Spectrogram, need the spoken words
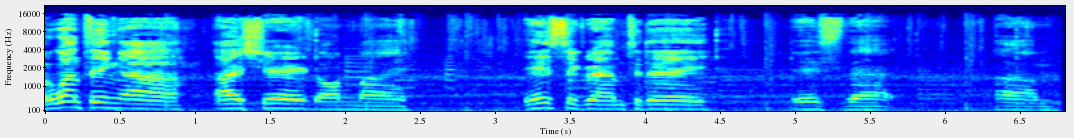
But one thing uh, I shared on my Instagram today is that um,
